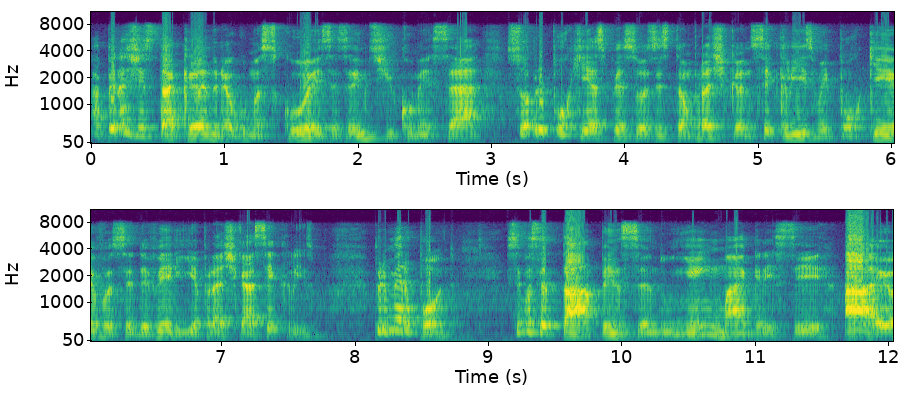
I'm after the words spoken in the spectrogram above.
apenas destacando né, algumas coisas antes de começar sobre por que as pessoas estão praticando ciclismo e por que você deveria praticar ciclismo. Primeiro ponto. Se você está pensando em emagrecer, ah, eu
